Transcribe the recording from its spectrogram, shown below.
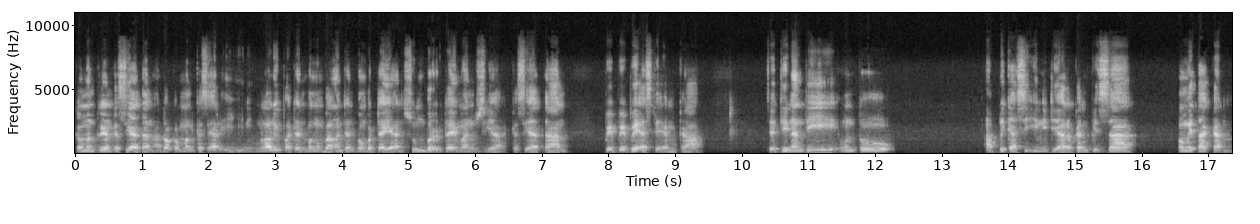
Kementerian Kesehatan atau Kemenkes RI ini melalui Badan Pengembangan dan Pemberdayaan Sumber Daya Manusia Kesehatan BPP SDMK. Jadi nanti untuk aplikasi ini diharapkan bisa memetakan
